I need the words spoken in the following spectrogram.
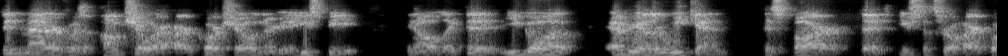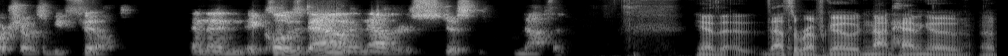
Didn't matter if it was a punk show or a hardcore show, and there it used to be you know like the you go out every other weekend. This bar that used to throw hardcore shows would be filled, and then it closed down, and now there's just nothing. Yeah, that, that's a rough go. Not having a, a,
